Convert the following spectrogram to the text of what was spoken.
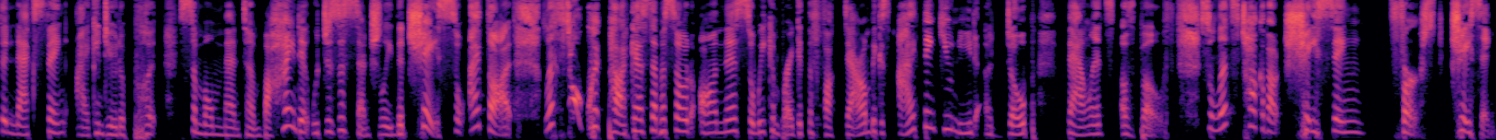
the next thing I can do to put some momentum behind it, which is essentially the chase. So I thought, let's do a quick podcast episode on this so we can break it the fuck down because I think you need a dope balance of both. So let's talk about chasing first, chasing.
